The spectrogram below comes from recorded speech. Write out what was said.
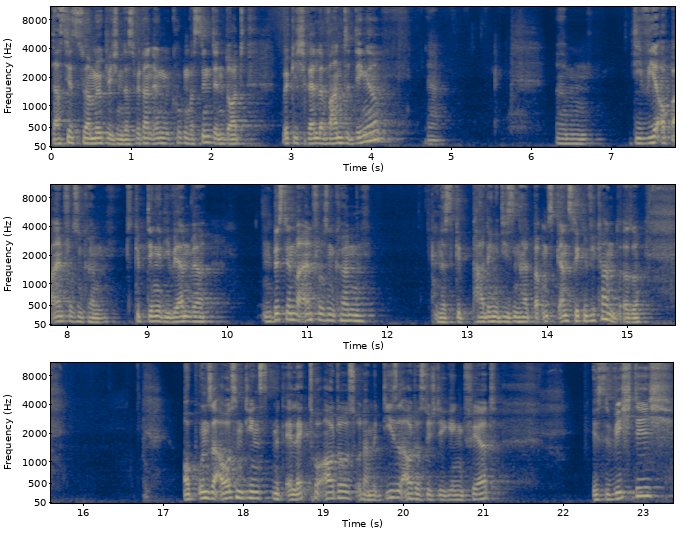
das jetzt zu ermöglichen, dass wir dann irgendwie gucken, was sind denn dort wirklich relevante Dinge, ja. ähm, die wir auch beeinflussen können. Es gibt Dinge, die werden wir ein bisschen beeinflussen können und es gibt paar Dinge, die sind halt bei uns ganz signifikant. Also ob unser Außendienst mit Elektroautos oder mit Dieselautos durch die Gegend fährt, ist wichtig,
